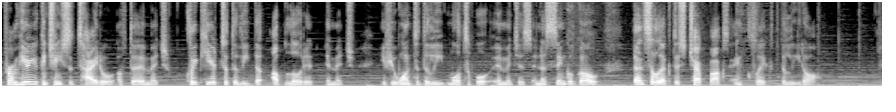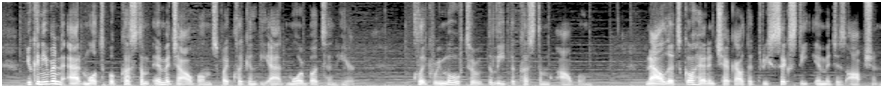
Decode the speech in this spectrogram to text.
From here you can change the title of the image. Click here to delete the uploaded image. If you want to delete multiple images in a single go, then select this checkbox and click delete all. You can even add multiple custom image albums by clicking the add more button here. Click remove to delete the custom album. Now let's go ahead and check out the 360 images option.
